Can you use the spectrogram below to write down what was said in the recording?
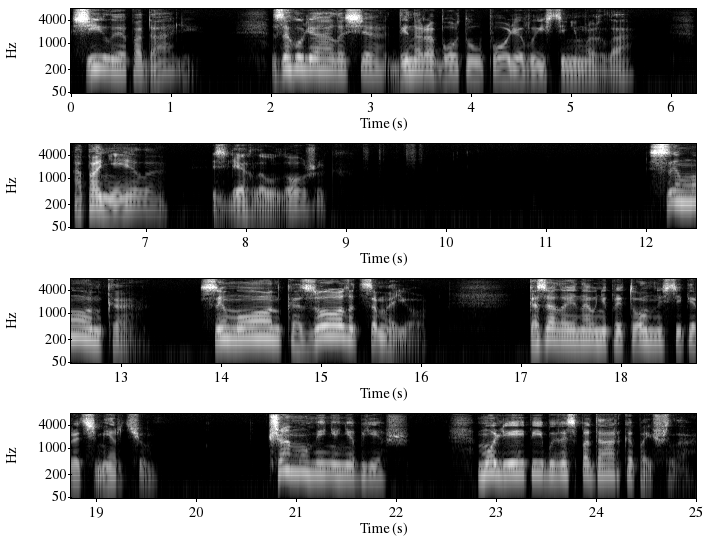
Сілы ападалі, загулялася, ды на работу ў поле выйсці не магла апанела, злегла ў ложак. Сымонка, Сымонка, золаца маё, казала яна ў непрытомнасці перад смерцю. Чаму мяне не б'еш? Мо лепей бы гаспадарка пайшла.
